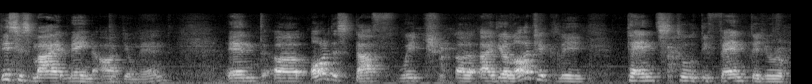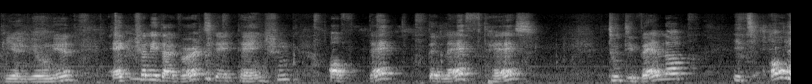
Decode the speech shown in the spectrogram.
This is my main argument. And uh, all the stuff which uh, ideologically tends to defend the European Union actually diverts the attention of that the left has to develop its own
